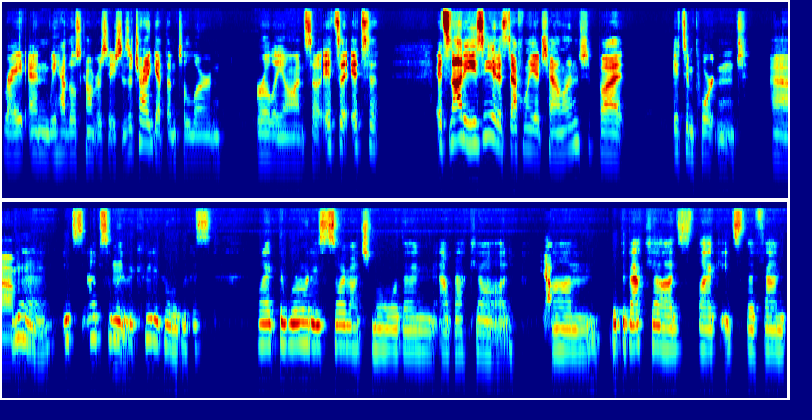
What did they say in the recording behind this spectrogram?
right? And we have those conversations to try to get them to learn early on. So it's a it's a it's not easy and it's definitely a challenge, but it's important. Um, yeah, it's absolutely mm. critical because like the world is so much more than our backyard. Yeah. Um, but the backyard's like it's the found,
